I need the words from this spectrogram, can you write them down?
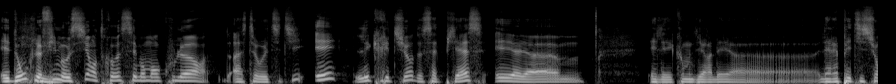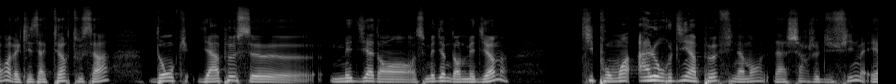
Et donc le film aussi entre ces moments couleurs d'Asteroid City et l'écriture de cette pièce et euh, et les comment dire les les répétitions avec les acteurs tout ça. Donc il y a un peu ce média dans ce médium dans le médium qui pour moi alourdit un peu finalement la charge du film et,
